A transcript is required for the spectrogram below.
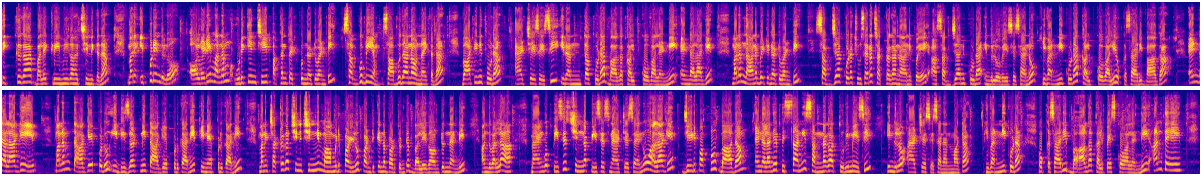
థిక్గా భలే క్రీమీగా వచ్చింది కదా. మరి ఇప్పుడు ఇందులో ఆల్రెడీ మనం ఉడికించి పక్కన పెట్టుకున్నటువంటి సగ్గు బియ్యం సాబుదానా ఉన్నాయి కదా. వాటిని కూడా యాడ్ చేసేసి ఇదంతా కూడా బాగా కలుపుకోవాలండి. అండ్ అలాగే మనం నానబెట్టినటువంటి సబ్జా కూడా చూసారా? చక్కగా నానిపోయాయి. ఆ సబ్జాని కూడా ఇందులో వేసేసాను. ఇవన్నీ కూడా కలుపుకోవాలి ఒక్కసారి బాగా. అండ్ అలాగే మనం తాగేప్పుడు ఈ డిజర్ట్ని తాగేప్పుడు కానీ తినేప్పుడు కానీ మనకి చక్కగా చిన్న చిన్ని మామిడి పళ్ళు పంట కింద పడుతుంటే భలేగా ఉంటుందండి. అందువల్ల మ్యాంగో పీసెస్ చిన్న పీసెస్ని యాడ్ చేశాను. అలాగే జీడిపప్పు బాదం అండ్ అలాగే పిస్తాని సన్నగా తురిమేసి ఇందులో యాడ్ చేసేసాను అనమాట ఇవన్నీ కూడా ఒక్కసారి బాగా కలిపేసుకోవాలండి. అంతే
